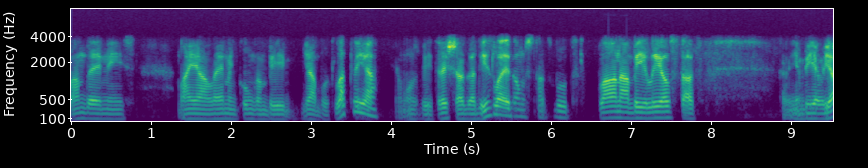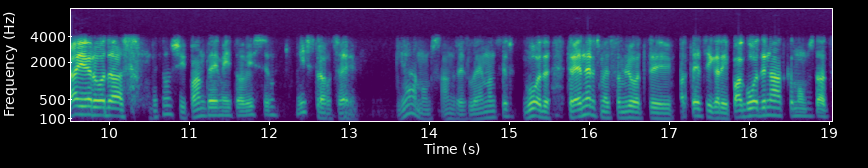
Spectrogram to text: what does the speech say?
pandēmijas maijā Lēmeņa kungam bija jābūt Latvijā, jo mums bija trešā gada izlaidums, tāds būtu plānā bija liels tāds, ka viņiem bija jau jāierodās, bet nu, šī pandēmija to visu iztraucēja. Jā, mums Andrēs Lēmans ir goda treneris, mēs esam ļoti pateicīgi arī pagodināti, ka mums tāds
